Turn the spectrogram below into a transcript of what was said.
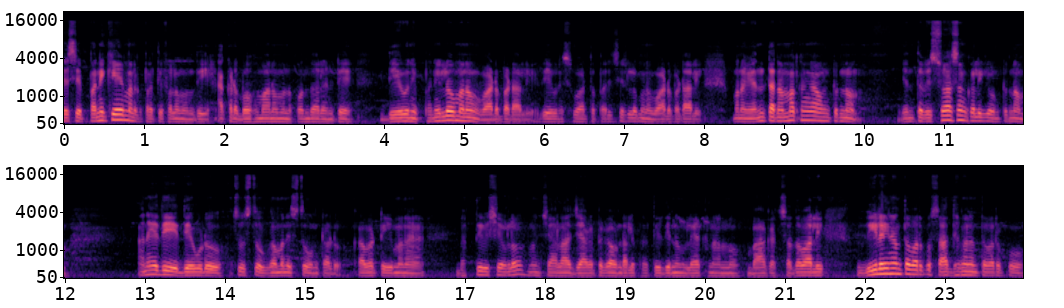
చేసే పనికే మనకు ప్రతిఫలం ఉంది. అక్కడ బహుమానం పొందాలంటే దేవుని పనిలో మనం వాడబడాలి. దేవుని స్వార్థ పరిచర్లో మనం వాడబడాలి. మనం ఎంత నమ్మకంగా ఉంటున్నాం ఎంత విశ్వాసం కలిగి ఉంటున్నాం అనేది దేవుడు చూస్తూ గమనిస్తూ ఉంటాడు. కాబట్టి మన భక్తి విషయంలో మనం చాలా జాగ్రత్తగా ఉండాలి. ప్రతిదినం లేఖనాలను బాగా చదవాలి. వీలైనంత వరకు సాధ్యమైనంత వరకు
